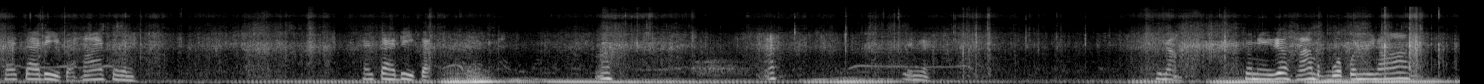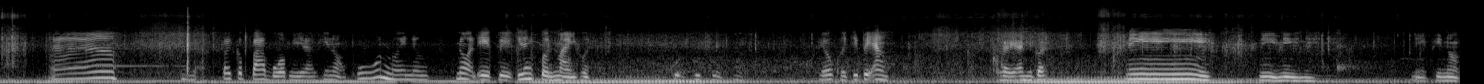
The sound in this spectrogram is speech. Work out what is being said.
ใครตาดีก็หาตัวนี่ใครตาดีก็อืมอะเป็นไงพี่น้องตัวนี้เรื่องหาบกบวบคนพี่น้องอ้าวไปกับปลาบวบมีแล้วพี่น้องพูนหน่วยหนึ่งนอนเอกเอกยังเปิดใหม่พุ่นพุ่นพุ่นพุ่นเดี๋ยวขอจะไปเอาใครอันนี้ก่อน นี่ นี่นี่นี่นี่พี่น้อง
